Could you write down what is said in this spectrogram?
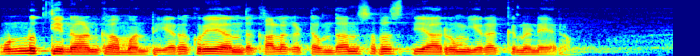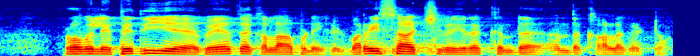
முன்னூற்றி நான்காம் ஆண்டு ஏறக்குறைய அந்த காலகட்டம் தான் செபஸ்தியாரும் இறக்கின நேரம். ரோமிலே பெரிய வேத கலாபனைகள் மறைசாட்சிகள் இறக்கின்ற அந்த காலகட்டம்.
